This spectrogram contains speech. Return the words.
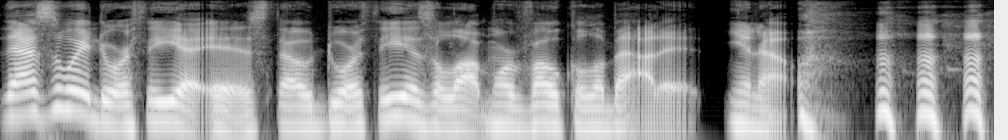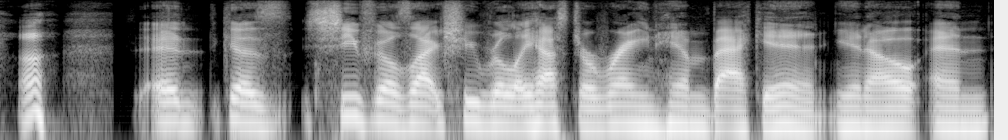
that's the way Dorothea is, though. Dorothea is a lot more vocal about it, you know, and because she feels like she really has to rein him back in, you know, and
